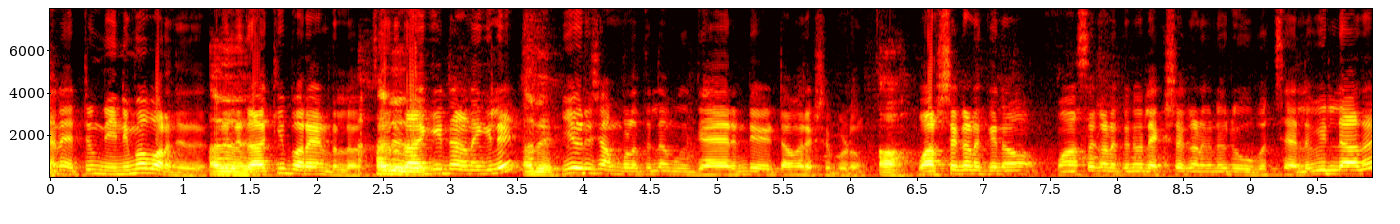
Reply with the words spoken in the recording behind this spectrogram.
ഞാൻ ഏറ്റവും മിനിമം പറഞ്ഞത്. വലുതാക്കി പറയണ്ടല്ലോ. ചെറുതാക്കിയിട്ടാണെങ്കിൽ ഈ ഒരു ശമ്പളത്തിൽ നമുക്ക് ഗ്യാരണ്ടി ആയിട്ട് അവൻ രക്ഷപ്പെടും. വർഷക്കണക്കിനോ മാസക്കണക്കിനോ ലക്ഷക്കണക്കിനോ രൂപ ചെലവില്ലാതെ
